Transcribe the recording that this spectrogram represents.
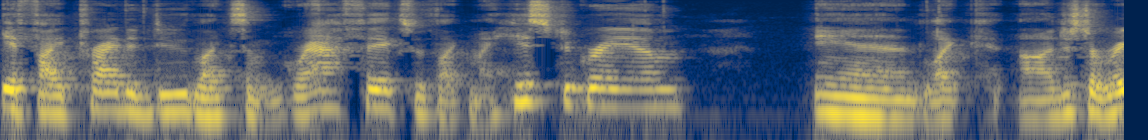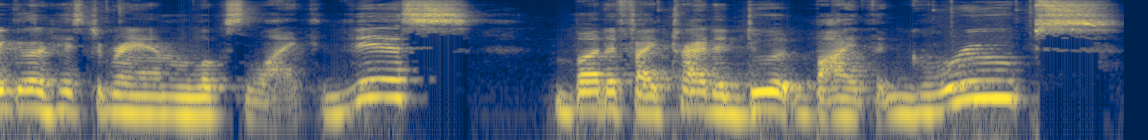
If I try to do like some graphics with like my histogram, and like uh, just a regular histogram looks like this but if I try to do it by the groups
